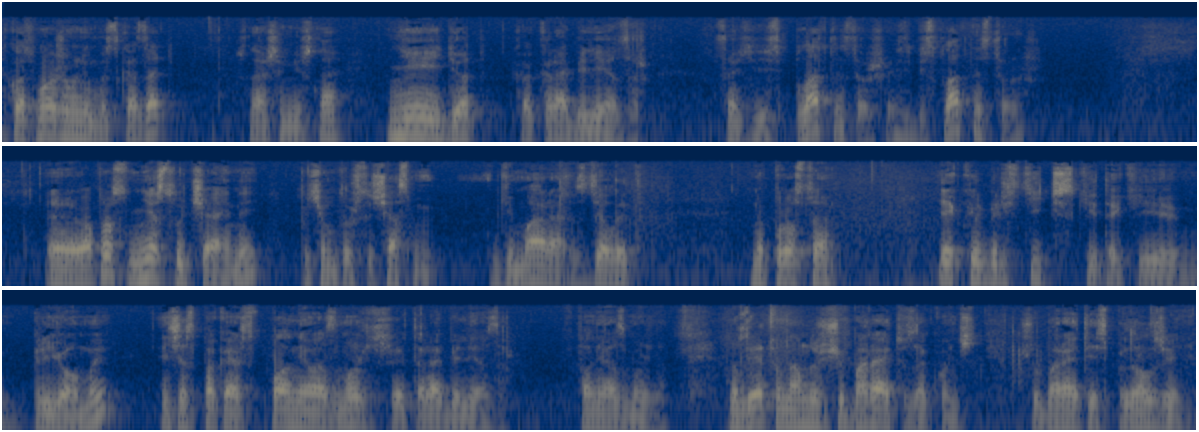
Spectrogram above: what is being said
Так вот, можем ли мы сказать, что наша Мишна не идет, как Раби Лезер? Смотрите, здесь платный сторож, а здесь бесплатный сторож. Э, вопрос не случайный. Почему? Потому что сейчас Гемара сделает, ну, просто эквилибристические такие приемы. Я сейчас покажу, вполне возможно, что это Раби Лезер. Вполне возможно. Но для этого нам нужно еще Барайту закончить, потому что у Барайта есть продолжение.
